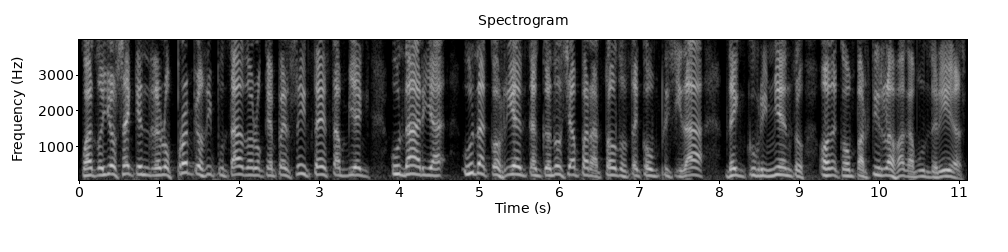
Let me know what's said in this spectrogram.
cuando yo sé que entre los propios diputados lo que persiste es también un área, una corriente, aunque no sea para todos, de complicidad, de encubrimiento o de compartir las vagabunderías.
